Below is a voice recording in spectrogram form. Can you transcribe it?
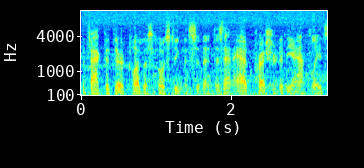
The fact that their club is hosting this event, does that add pressure to the athletes?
